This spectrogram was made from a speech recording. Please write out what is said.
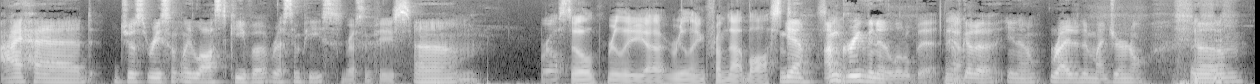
I had just recently lost Kiva, rest in peace. Rest in peace. Um, We're all still really uh reeling from that loss. Yeah, I'm grieving it a little bit. Yeah. I've got to, you know, write it in my journal. Um,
